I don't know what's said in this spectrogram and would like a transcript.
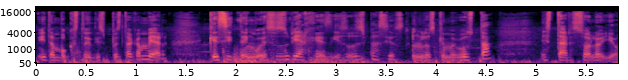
Y tampoco estoy dispuesta a cambiar. Que si tengo esos viajes y esos espacios en los que me gusta estar solo yo.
